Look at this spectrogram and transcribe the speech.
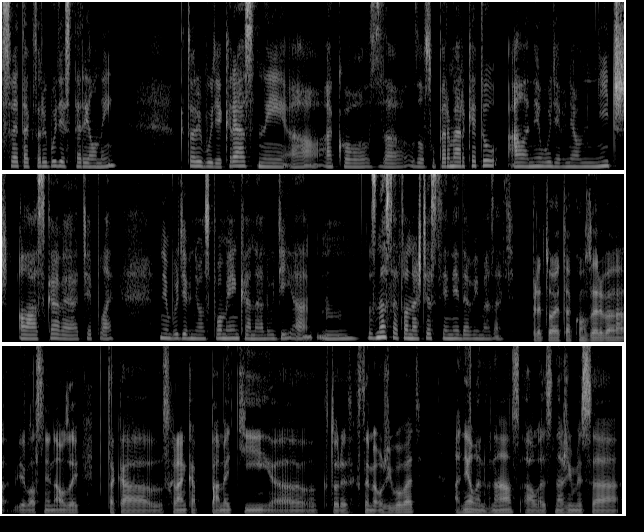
sveta, ktorý bude sterilný, ktorý bude krásny ako z, zo supermarketu, ale nebude v ňom nič láskavé a teplé. Nebude v ňom spomienka na ľudí a mm, z nás sa to našťastie nedá vymazať. Preto aj tá konzerva je vlastne naozaj taká schránka pamätí, eh, ktoré chceme oživovať. A nielen v nás, ale snažíme sa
